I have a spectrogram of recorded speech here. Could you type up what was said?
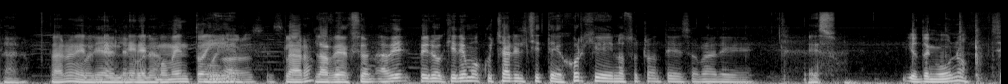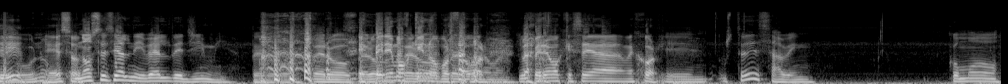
claro. Claro, en el, en- en momento ahí. Muy bien. Claro, sí, sí. Claro. La reacción. A ver, pero queremos escuchar el chiste de Jorge nosotros antes de cerrar. eh, Eso. Yo tengo uno. Sí, tengo uno. eso. No sé si al nivel de Jimmy, pero... pero, pero- Esperemos pero- que no, por pero favor. bueno, bueno. Esperemos que sea mejor. Eh, Ustedes saben cómo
